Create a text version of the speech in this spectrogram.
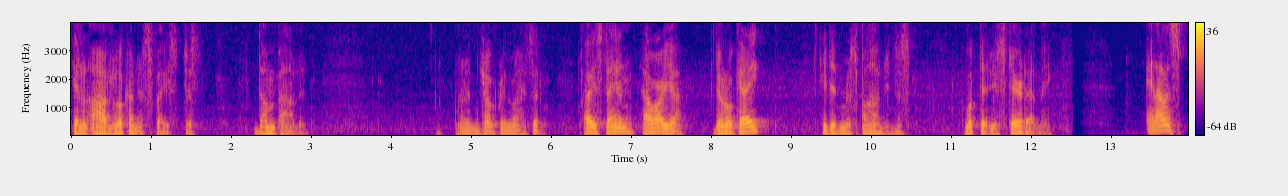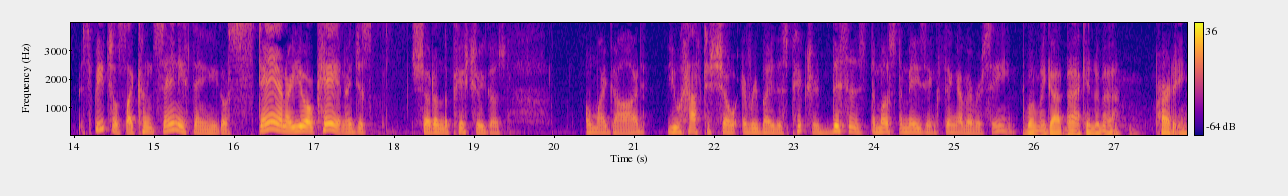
He had an odd look on his face, just dumbfounded. And I joked with him. I said, Hey, Stan, how are you? Doing okay? He didn't respond. He just looked at, he stared at me. And I was speechless. I couldn't say anything. He goes, Stan, are you okay? And I just showed him the picture. He goes, Oh my God, you have to show everybody this picture. This is the most amazing thing I've ever seen. When we got back into the party,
